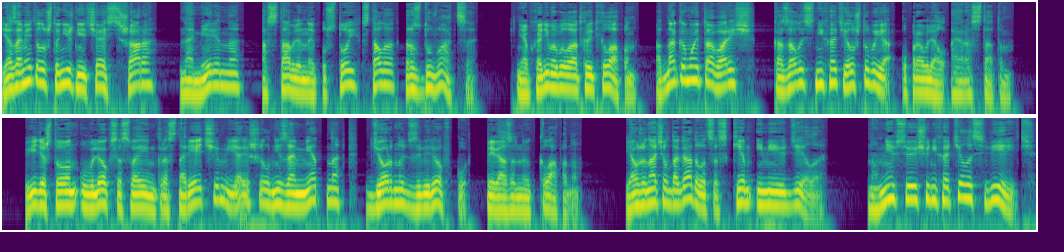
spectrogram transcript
Я заметил, что нижняя часть шара, намеренно оставленная пустой, стала раздуваться. Необходимо было открыть клапан, однако мой товарищ, казалось, не хотел, чтобы я управлял аэростатом. Видя, что он увлекся своим красноречием, я решил незаметно дернуть за веревку, привязанную к клапану. Я уже начал догадываться, с кем имею дело. Но мне все еще не хотелось верить.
